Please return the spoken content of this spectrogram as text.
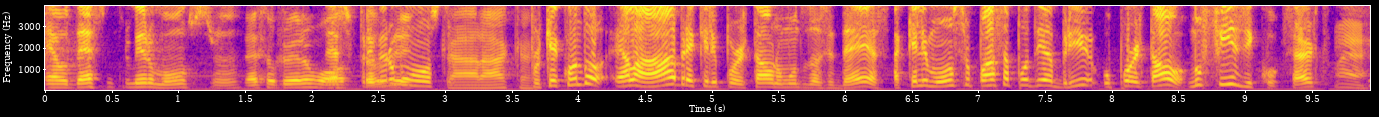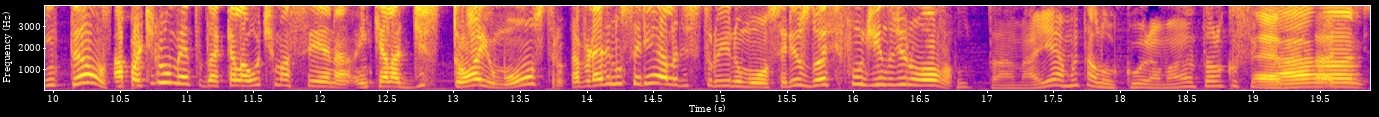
é o décimo primeiro monstro, né? Esse é o primeiro monstro. Esse é o primeiro talvez. monstro. Caraca. Porque quando ela abre aquele portal no mundo das ideias, aquele monstro passa a poder abrir o portal no físico, certo? É. Então, a partir do momento daquela última cena em que ela destrói o monstro, na verdade não seria ela destruindo o monstro, seria os dois se fundindo de novo. Puta, aí é muita loucura, mano. Eu tô não conseguindo. É. ah, meu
